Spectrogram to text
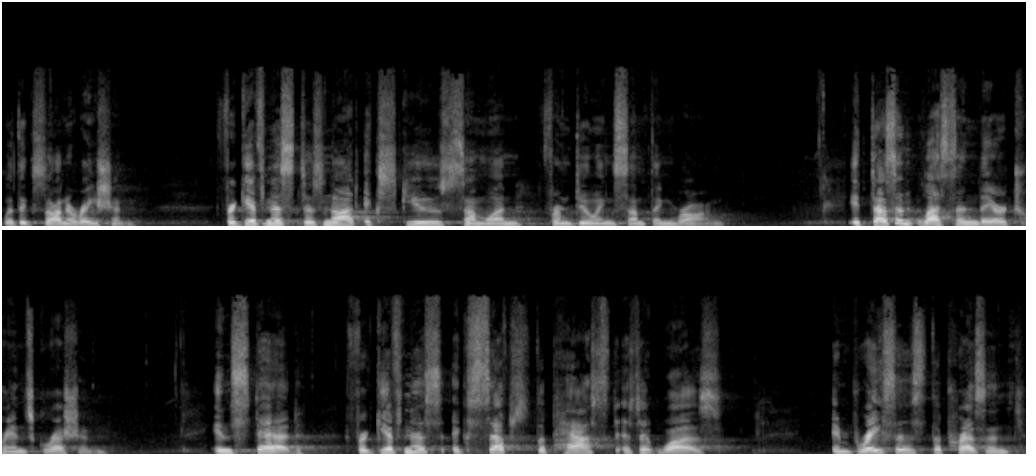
with exoneration. Forgiveness does not excuse someone from doing something wrong. It doesn't lessen their transgression. Instead, forgiveness accepts the past as it was, embraces the present,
